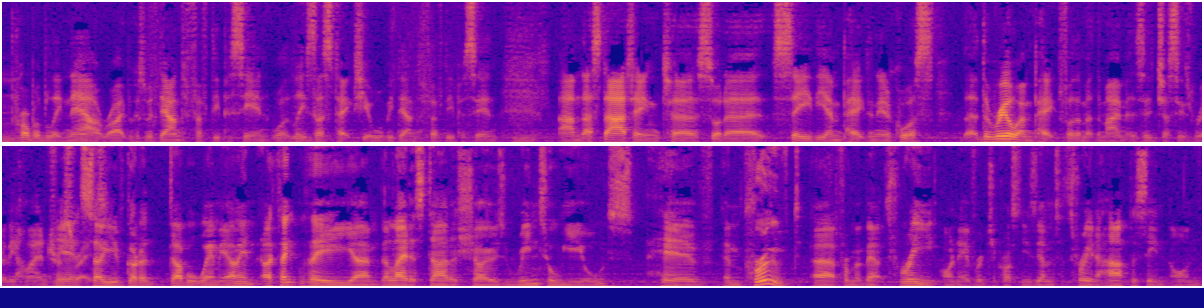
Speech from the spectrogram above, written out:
mm. probably now, right? Because we're down to 50%, well, at least mm. this tax year will be down to 50%. Mm. Um, they're starting to sort of see the impact. And then, of course, the real impact for them at the moment is it just these really high interest yeah, rates. So you've got a double whammy. I mean, I think the um, the latest data shows rental yields have improved uh, from about three on average across New Zealand to three and a half percent on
